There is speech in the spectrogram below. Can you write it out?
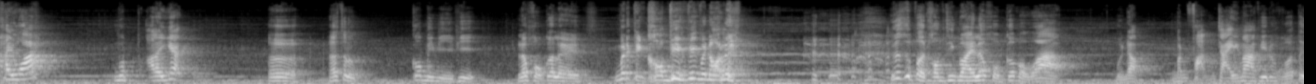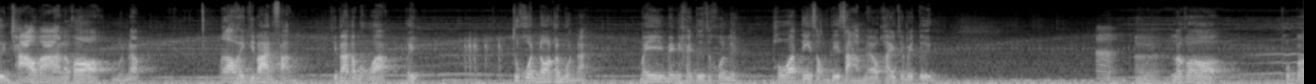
ใครวะมึงอะไรเงี้ยเออ แล้วสรุปก็ไม่มีพี่ แล้วผมก็เลยไม่ได้ปิดคอมพี่วิ่งไปนอนเลยก็คือเปิดคอมทิ้งไว้แล้วผมก็บอกว่า เหมือนแบบมันฝังใจมากพี่แล้วผมก็ตื่นเช้ามาแล้วก็เหมือนแบบเล่าให้ที่บ้านฟังที่บ้านก็บอกว่าเฮ้ยทุกคนนอนกันหมดนะไม่ไม่มีใครตื่นสักคนเลย เพราะว่าตีสองตีสามแล้วใครจะไปตื่น อ่า เออ แล้วก็ผมก็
